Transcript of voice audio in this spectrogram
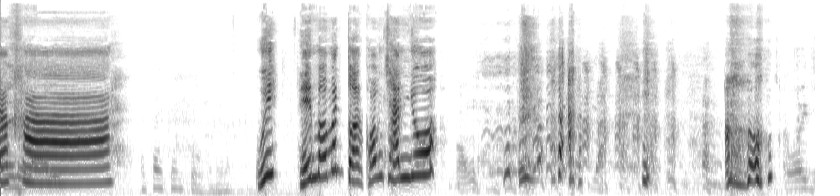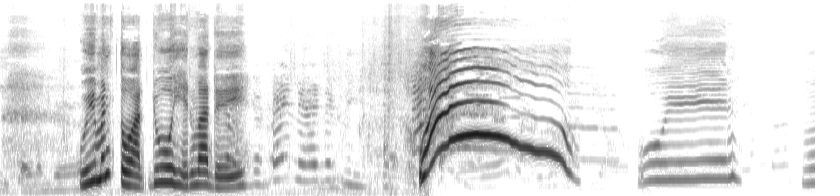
นะคะใส่เครื่องตุ๋นนี่แหละอุ้ยเห็นบ่มันตอดของฉันอยู่เอาเอ้าโอ้ยดีใจน้ำเด้ออุ้ยมันตอดอยู่เห็นว่าเด้จะให้แน่จะดีใจว้าวอุ้ยอื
